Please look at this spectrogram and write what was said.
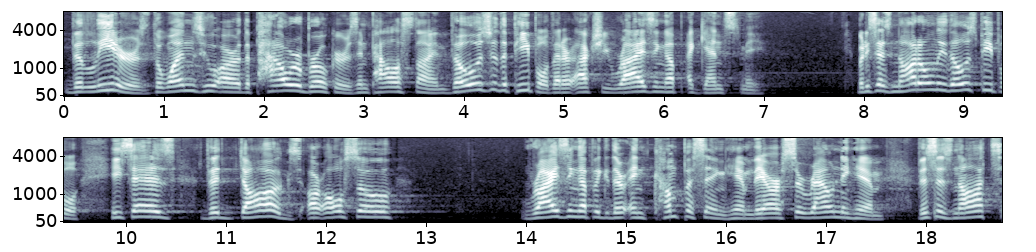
the leaders, the ones who are the power brokers in Palestine, those are the people that are actually rising up against me. But he says, not only those people, he says, the dogs are also rising up, they're encompassing him, they are surrounding him. This is not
